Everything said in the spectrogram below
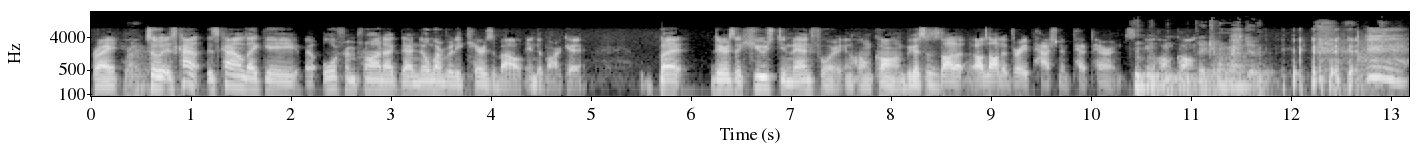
right? right? So it's kind of it's kind of like a, a orphan product that no one really cares about in the market, but there's a huge demand for it in Hong Kong because there's a lot of, a lot of very passionate pet parents in Hong Kong. I can imagine.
